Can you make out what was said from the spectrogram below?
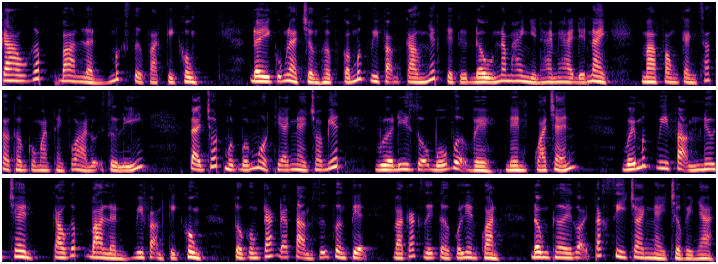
cao gấp 3 lần mức xử phạt kịch khung. Đây cũng là trường hợp có mức vi phạm cao nhất kể từ đầu năm 2022 đến nay mà Phòng Cảnh sát Giao thông Công an thành phố Hà Nội xử lý. Tại chốt 141 thì anh này cho biết vừa đi dỗ bố vợ về nên quá chén. Với mức vi phạm nêu trên cao gấp 3 lần vi phạm kịch khung, tổ công tác đã tạm giữ phương tiện và các giấy tờ có liên quan, đồng thời gọi taxi cho anh này trở về nhà.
